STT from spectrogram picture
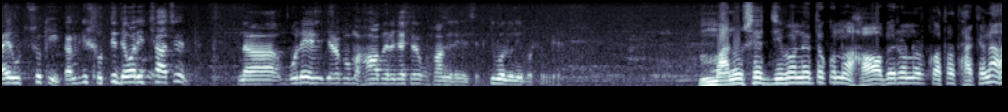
আয়ের উৎস কি? তার কি সত্যি দেওয়ার ইচ্ছা আছে? না বলে যেরকম হাওয়া মেরে গেছে এরকম হাওয়া মেরে গেছে। কি বলবেন এই প্রসঙ্গে? মানুষের জীবনে তো কোনো হাওয়া বেরোনোর কথা থাকে না।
